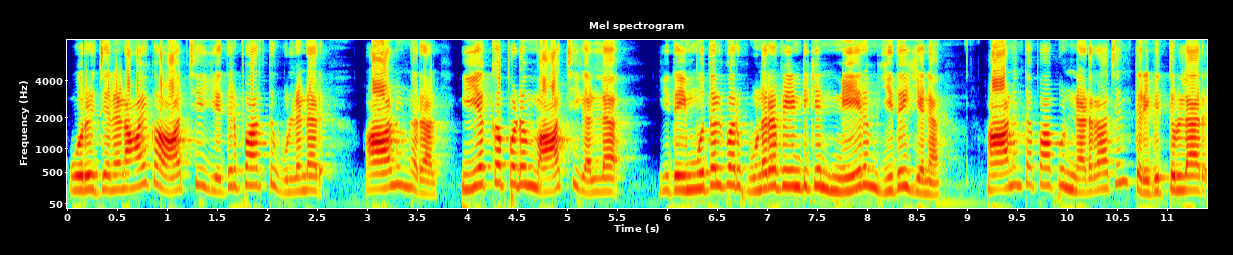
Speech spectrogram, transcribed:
ஒரு ஜனநாயக ஆட்சியை எதிர்பார்த்து உள்ளனர். ஆளுநரால் இயக்கப்படும் ஆட்சி அல்ல. இதை முதல்வர் உணர வேண்டிய நேரம் இது என ஆனந்தபாபு நடராஜன் தெரிவித்துள்ளார்.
